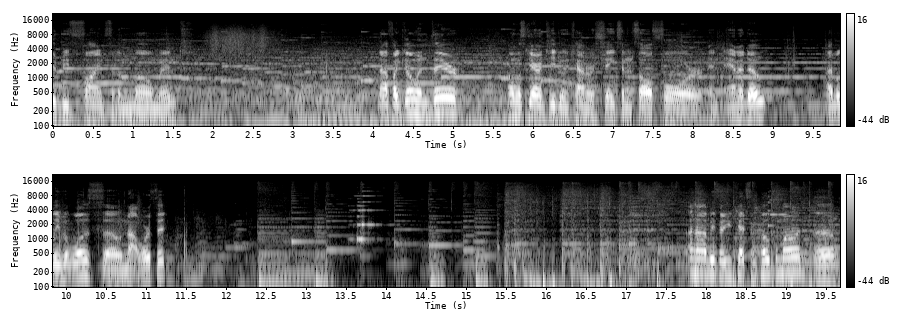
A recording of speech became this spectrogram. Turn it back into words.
Should be fine for the moment. Now, if I go in there, almost guaranteed to encounter a Shinx, and it's all for an antidote, I believe it was, so not worth it. Hi, Hobbies, are you catching Pokemon? Um,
